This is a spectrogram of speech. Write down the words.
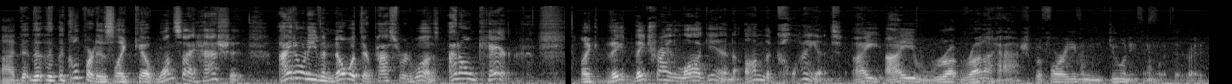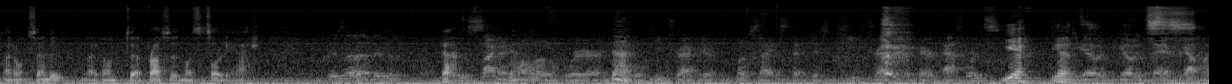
Uh, the, the, the cool part is like uh, once I hash it, I don't even know what their password was. I don't care. Like they, they try and log in on the client. I, I run a hash before I even do anything with it, right? I don't send it, I don't uh, process it unless it's already hashed. There's a there's a Yeah. there's a site I follow where Yeah. people keep track of websites that just keep track of their passwords. Yeah, yeah. You go, you go and say, I forgot my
